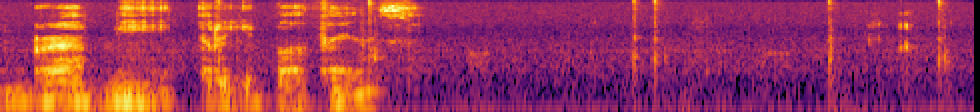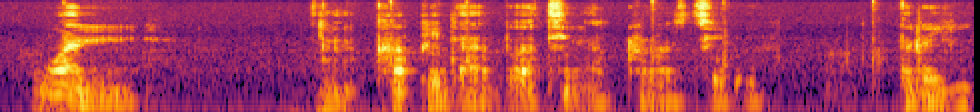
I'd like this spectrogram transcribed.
and grab me three buttons. One copy that button across to 3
